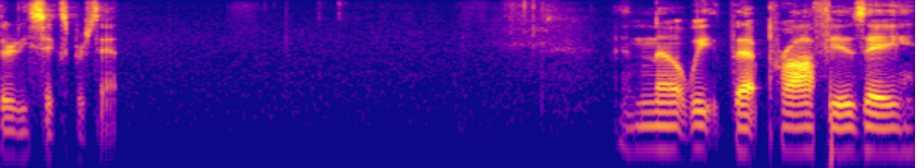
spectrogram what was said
36%. And note we, that prof is a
